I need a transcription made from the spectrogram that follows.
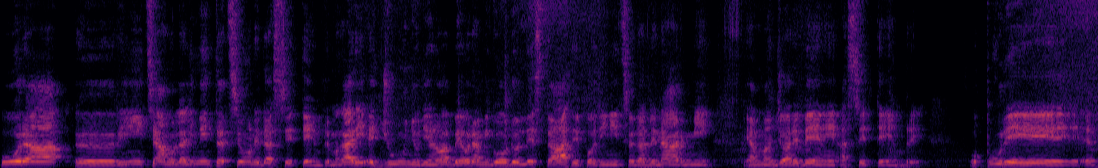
ora eh, riniziamo l'alimentazione da settembre, magari è giugno, dicono vabbè ora mi godo l'estate e poi inizio ad allenarmi e a mangiare bene a settembre oppure eh,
